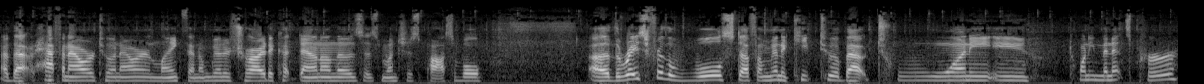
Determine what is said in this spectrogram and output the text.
about half an hour to an hour in length, and I'm going to try to cut down on those as much as possible. Uh, the race for the wool stuff I'm going to keep to about 20, 20 minutes per.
